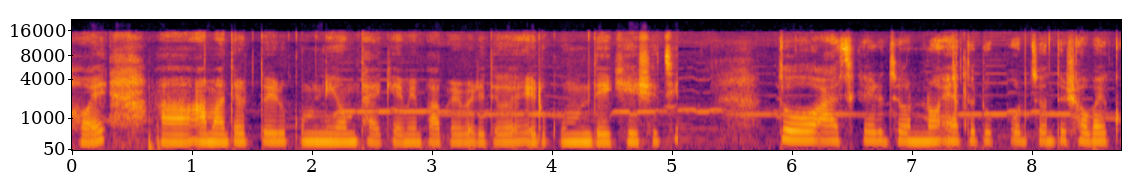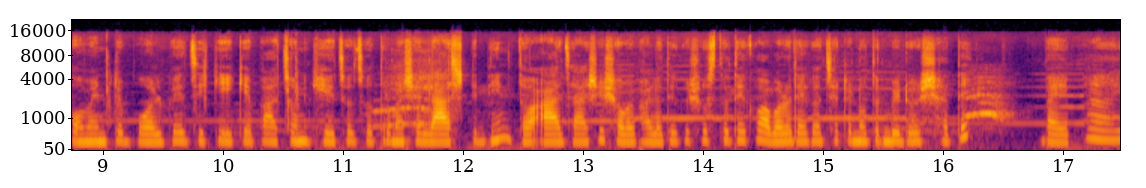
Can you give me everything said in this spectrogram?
হয়। আমাদের তো এরকম নিয়ম থাকে, আমি বাপের বাড়িতে এরকম দেখে এসেছি। তো আজকের জন্য এতটুকু পর্যন্ত সবাই কমেন্টে বলবে যে কে কে পাচন খেয়েছো চৈত্র মাসের লাস্ট দিন। তো আজ আসি, সবাই ভালো থেকো, সুস্থ থেকো। আবারও দেখা হচ্ছে একটা নতুন ভিডিওর সাথে। বাই বাই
